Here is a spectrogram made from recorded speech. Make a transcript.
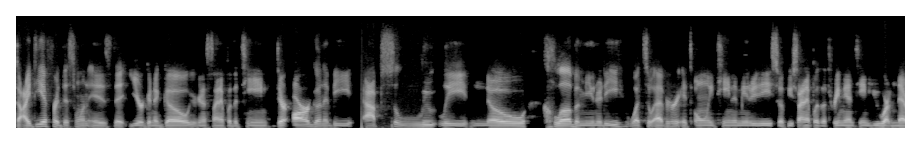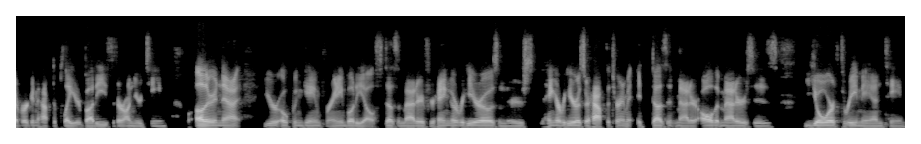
the idea for this one is that you're going to go, you're going to sign up with a team. There are going to be absolutely no club immunity whatsoever. It's only team immunity. So if you sign up with a three man team, you are never going to have to play your buddies that are on your team. But Other than that, you're open game for anybody else. Doesn't matter if you're Hangover Heroes and there's Hangover Heroes are half the tournament. It doesn't matter. All that matters is your three man team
